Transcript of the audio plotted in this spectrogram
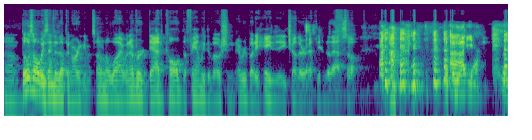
um, those always ended up in arguments. I don't know why. Whenever dad called the family devotion, everybody hated each other at the end of that. So, uh, yeah, the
